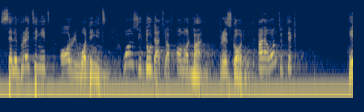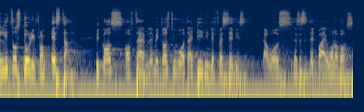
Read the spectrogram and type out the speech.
celebrating it, or rewarding it. Once you do that, you have honored man. Praise God. And I want to take a little story from Esther. Because of time, let me just do what I did in the first service that was necessitated by one of us.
